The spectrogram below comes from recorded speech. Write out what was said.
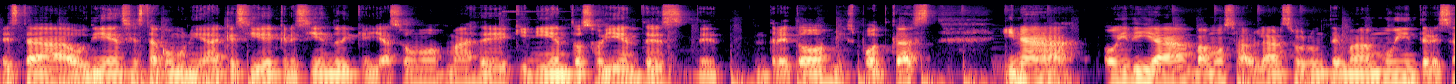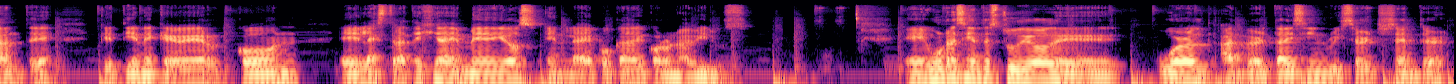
esta audiencia, esta comunidad que sigue creciendo y que ya somos más de 500 oyentes de, entre todos mis podcasts. Y nada, hoy día vamos a hablar sobre un tema muy interesante que tiene que ver con eh, la estrategia de medios en la época de coronavirus. Eh, un reciente estudio de World Advertising Research Center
